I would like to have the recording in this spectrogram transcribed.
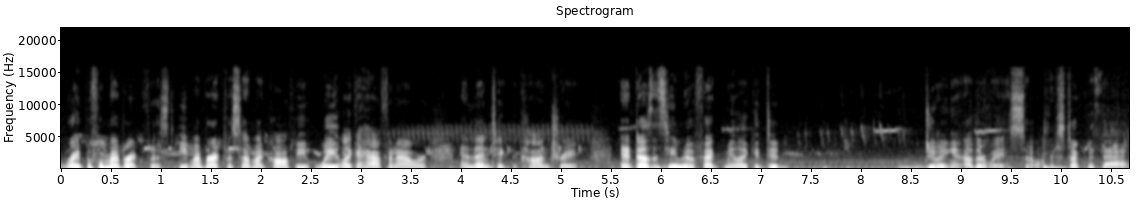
right before my breakfast, eat my breakfast, have my coffee, wait like a half an hour, and then take the Contrave. And it doesn't seem to affect me like it did doing it other ways. So I've stuck with that.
